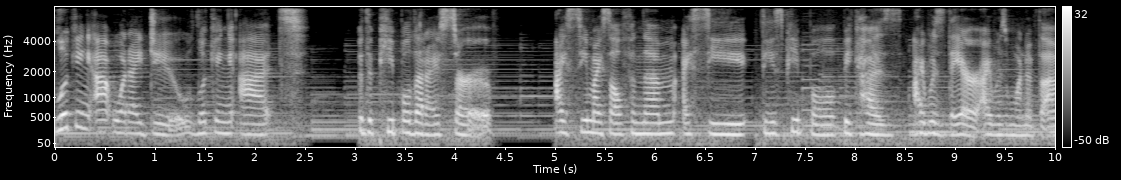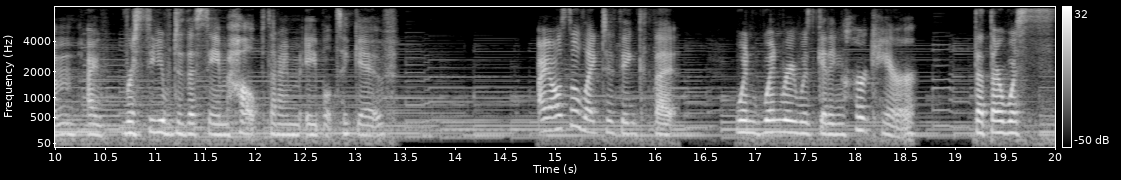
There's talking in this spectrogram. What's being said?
Looking at what I do, looking at the people that I serve, I see myself in them. I see these people because I was there. I was one of them. I received the same help that I'm able to give. I also like to think that when Wynrie was getting her care, that there was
